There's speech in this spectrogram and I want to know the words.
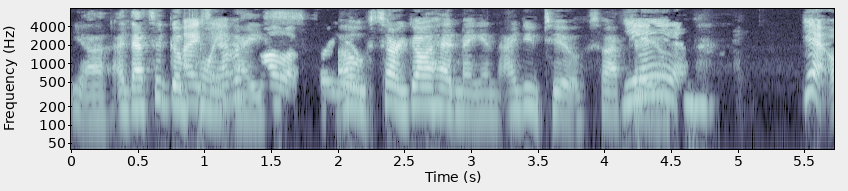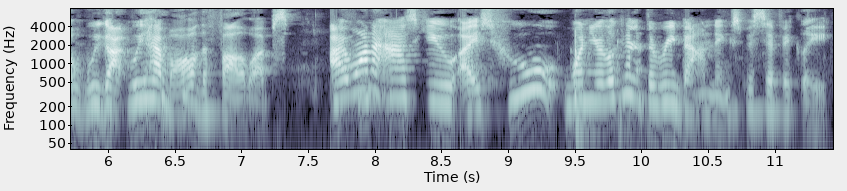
Yeah, that's a good Ice, point. Ice. Oh, sorry. Go ahead, Meghan. I do too. So after yeah, you. yeah. Oh, we got we have all the follow ups. I want to ask you, Ice, who when you're looking at the rebounding specifically,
